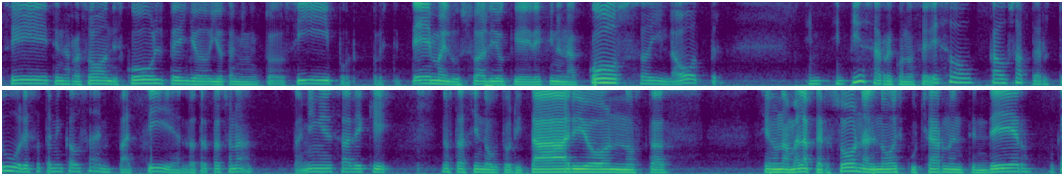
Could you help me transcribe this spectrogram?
sí, tienes razón, disculpe, yo, yo también he actuado así por, este tema, el usuario que define una cosa y la otra. Em, empieza a reconocer, eso causa apertura, eso también causa empatía. La otra persona también sabe que no estás siendo autoritario, no estás siendo una mala persona al no escuchar, no entender, ¿ok?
